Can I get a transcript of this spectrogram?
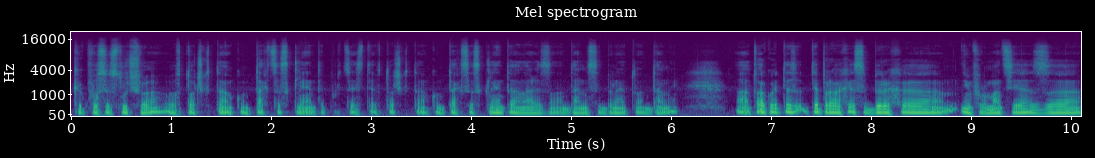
какво се случва в точката на контакт с клиента, процесите в точката на контакт с клиента, анализа на данни, събирането на данни. А, това, което те, те правяха, събираха информация за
